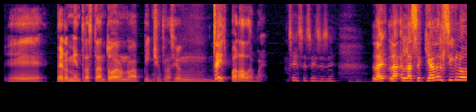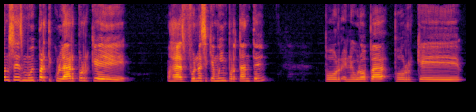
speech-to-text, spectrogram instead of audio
eh, pero mientras tanto, hay una pinche inflación disparada, güey. Sí, sí, sí, sí, sí. La, sequía del siglo XI es muy particular porque, o sea, fue una sequía muy importante por, en Europa porque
